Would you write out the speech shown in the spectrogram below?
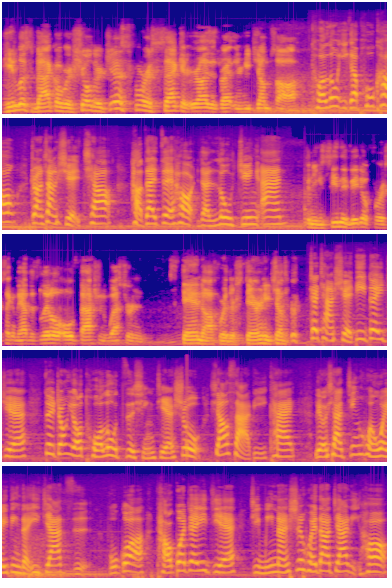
He looks back over his shoulder just for a second, realizes right there, he jumps off. 驼鹿一个扑空，撞上雪橇，好在最后人鹿均安。 And you can see in the video for a second, they have this little old-fashioned Western standoff where they're staring each other. 这场雪地对决最终由驼鹿自行结束，潇洒离开，留下惊魂未定的一家子。不过逃过这一劫，几名男士回到家里后，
